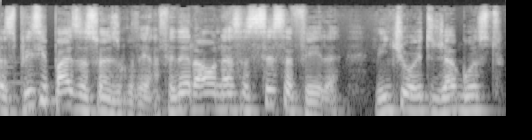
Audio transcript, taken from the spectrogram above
As principais ações do governo federal nesta sexta-feira, 28 de agosto,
